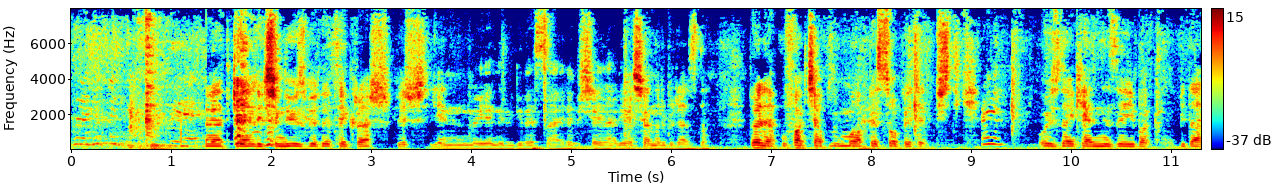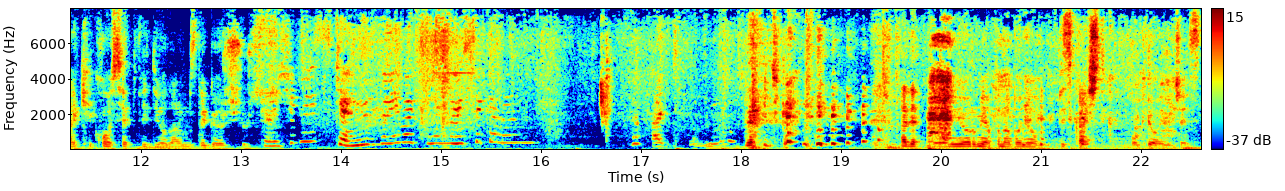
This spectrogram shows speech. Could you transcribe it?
söylemedik size. Evet geldik şimdi 101'de tekrar bir yenilme, yenilgi vesaire bir şeyler yaşanır birazdan. Böyle ufak çaplı bir muhabbet sohbet etmiştik. Evet, O yüzden kendinize iyi bakın. Bir dahaki konsept videolarımızda görüşürüz. görüşürüz. Kendinize iyi bakın. Hoşçakalın. Ay, Hadi beğenin, yorum yapın abone olun. Biz kaçtık. Okey oynayacağız.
